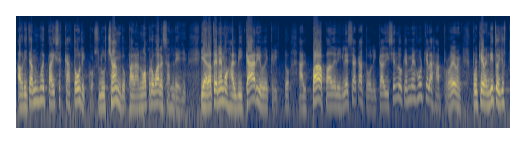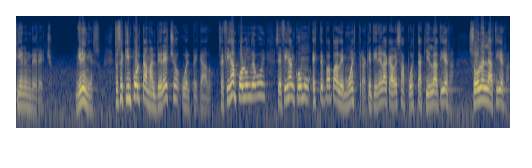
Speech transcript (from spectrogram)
ahorita mismo hay países católicos luchando para no aprobar esas leyes. Y ahora tenemos al vicario de Cristo, al Papa de la Iglesia Católica, diciendo que es mejor que las aprueben, porque bendito ellos tienen derecho. Miren eso. Entonces, ¿qué importa más, el derecho o el pecado? ¿Se fijan por dónde voy? ¿Se fijan cómo este Papa demuestra que tiene la cabeza puesta aquí en la tierra? Solo en la tierra.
